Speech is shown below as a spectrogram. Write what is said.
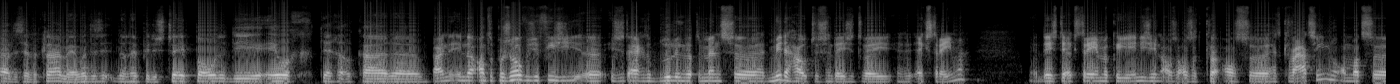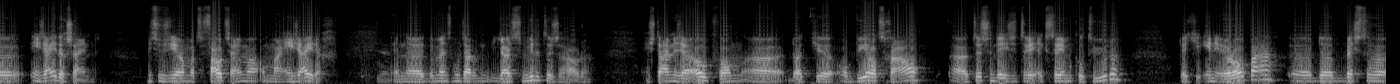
Nou, daar zijn we klaar mee, want dan heb je dus twee polen die eeuwig tegen elkaar... Uh... in de antroposofische visie uh, is het eigenlijk de bedoeling dat de mens uh, het midden houdt tussen deze twee extremen. deze twee extremen kun je in die zin als, als, het, als het kwaad zien, omdat ze eenzijdig zijn. Niet zozeer omdat ze fout zijn, maar, maar eenzijdig. Ja. En de mens moet daar juist het midden tussen houden. En Steiner zei ook van, dat je op wereldschaal tussen deze twee extreme culturen, dat je in Europa de beste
